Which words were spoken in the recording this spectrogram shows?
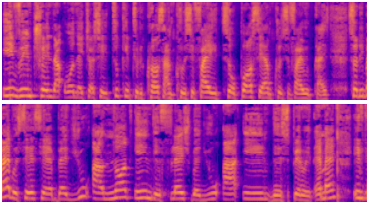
even train that old nature. So he took it to the cross and crucified it. So Paul said, I'm crucified with Christ. So the Bible says here, but you are not in the flesh, but you are in the spirit. Amen. If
